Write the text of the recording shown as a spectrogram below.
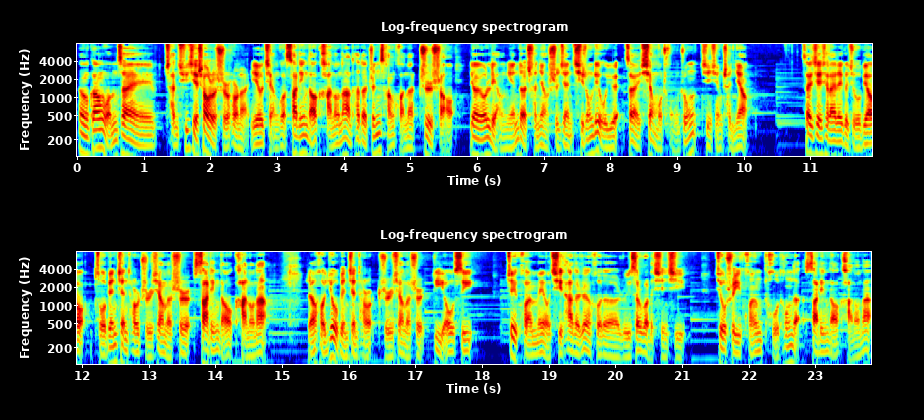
那么，刚刚我们在产区介绍的时候呢，也有讲过，萨丁岛卡诺纳它的珍藏款呢，至少要有两年的陈酿时间，其中六个月在橡木桶中进行陈酿。再接下来这个酒标，左边箭头指向的是萨丁岛卡诺纳，然后右边箭头指向的是 DOC。这款没有其他的任何的 Reserve 的信息，就是一款普通的萨丁岛卡诺纳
